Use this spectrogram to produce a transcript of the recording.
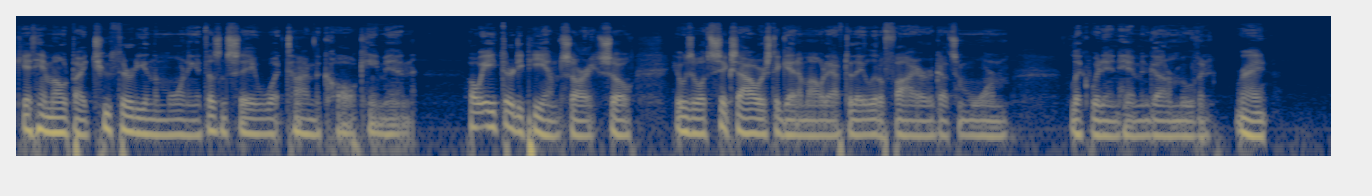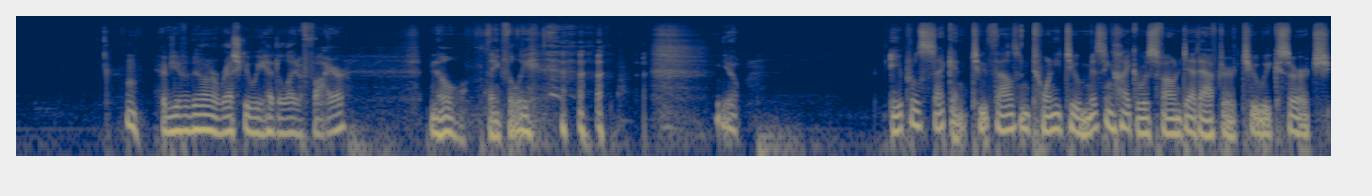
get him out by 2:30 in the morning. It doesn't say what time the call came in. Oh, 8:30 p.m. Sorry. So it was about six hours to get him out after they lit a fire, got some warm liquid in him, and got him moving. Right. Have you ever been on a rescue where you had to light a fire? No, thankfully. Yep. April 2nd, 2022, missing hiker was found dead after a two week search.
